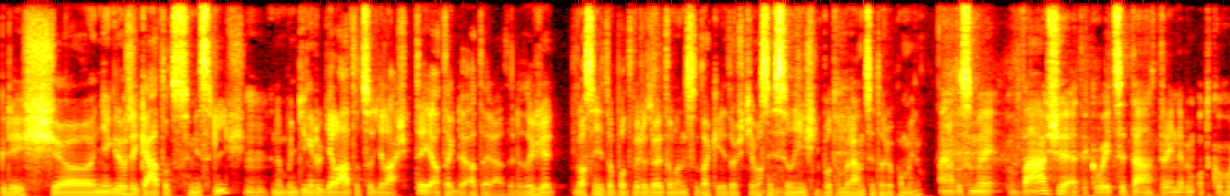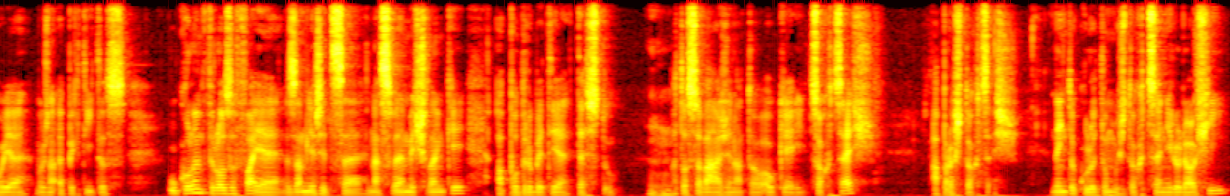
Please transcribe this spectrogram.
když uh, někdo říká to, co si myslíš, mm. nebo někdo dělá to, co děláš ty a tak dále a teda, teda. Takže vlastně to potvrzuje tohle, co taky je to ještě vlastně silnější potom v rámci toho dopaminu. A na to se mi váže takový citát, který nevím od koho je, možná Epictetus. Úkolem filozofa je zaměřit se na své myšlenky a podrobit je testu. Mm. A to se váže na to, OK, co chceš a proč to chceš. Není to kvůli tomu, že to chce někdo další,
